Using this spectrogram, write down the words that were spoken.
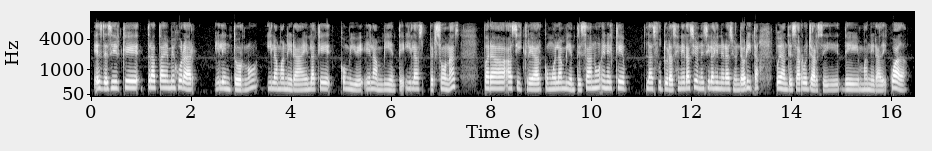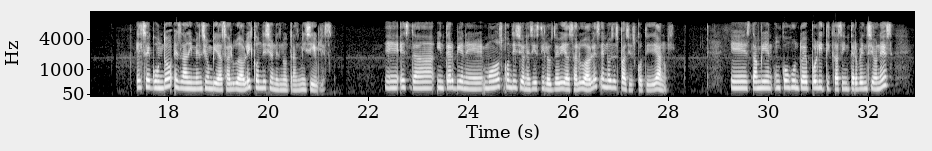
Es decir, que trata de mejorar el entorno y la manera en la que convive el ambiente y las personas para así crear como el ambiente sano en el que las futuras generaciones y la generación de ahorita puedan desarrollarse de manera adecuada. El segundo es la dimensión vida saludable y condiciones no transmisibles. Eh, esta interviene modos, condiciones y estilos de vida saludables en los espacios cotidianos. Es también un conjunto de políticas e intervenciones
